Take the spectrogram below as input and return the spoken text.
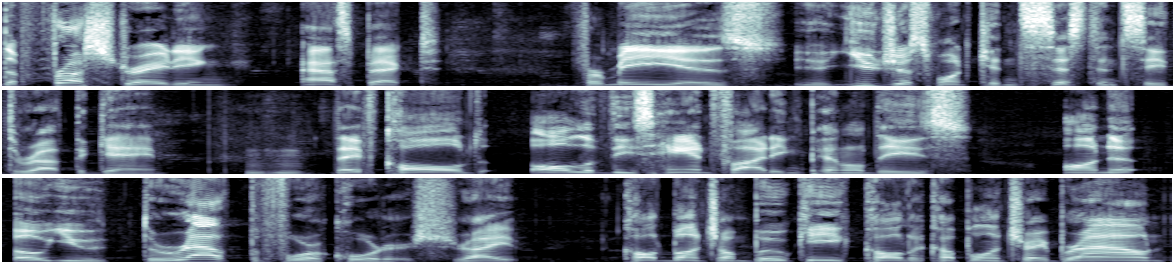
the frustrating aspect for me is you just want consistency throughout the game. Mm-hmm. They've called all of these hand fighting penalties on OU throughout the four quarters, right? Called a bunch on Buki, called a couple on Tre Brown,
